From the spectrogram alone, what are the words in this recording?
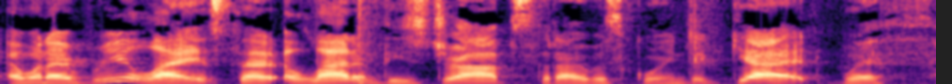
And when I realized that a lot of these jobs that I was going to get with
